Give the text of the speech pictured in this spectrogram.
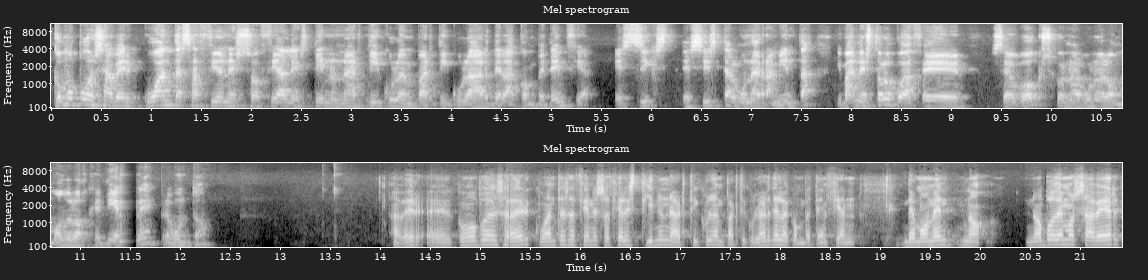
¿cómo puedo saber cuántas acciones sociales tiene un artículo en particular de la competencia? ¿Existe, alguna herramienta? Iván, ¿esto lo puede hacer SEObox con alguno de los módulos que tiene? Pregunto. A ver, eh, ¿cómo puedo saber cuántas acciones sociales tiene un artículo en particular de la competencia? De momento, no. No podemos saber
